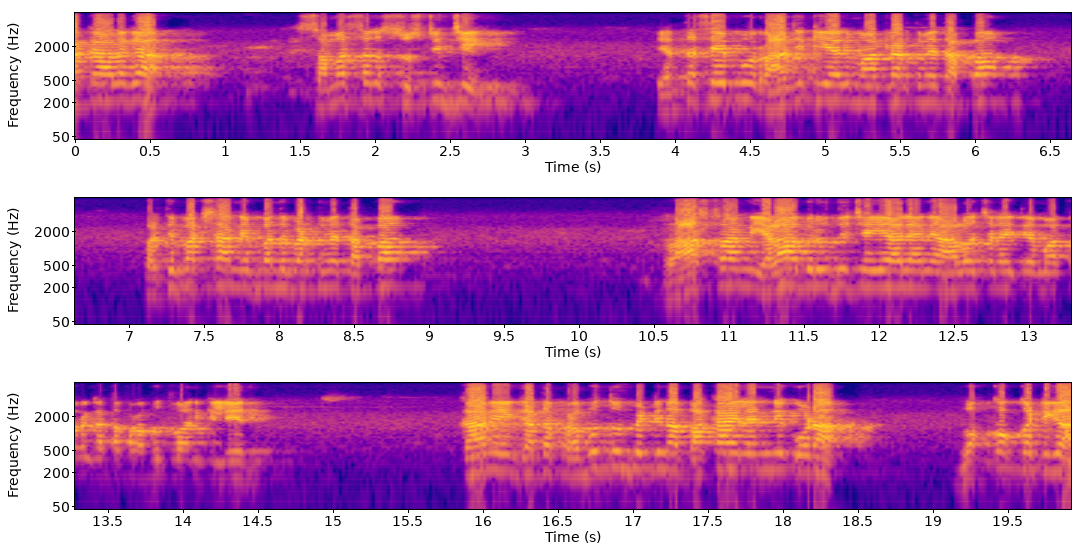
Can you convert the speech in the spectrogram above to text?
రకాలుగా సమస్యలు సృష్టించి ఎంతసేపు రాజకీయాలు మాట్లాడటమే తప్ప ప్రతిపక్షాన్ని ఇబ్బంది పెడటమే తప్ప రాష్ట్రాన్ని ఎలా అభివృద్ధి చేయాలి అనే ఆలోచన అయితే మాత్రం గత ప్రభుత్వానికి లేదు. కానీ గత ప్రభుత్వం పెట్టిన బకాయిలన్నీ కూడా ఒక్కొక్కటిగా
